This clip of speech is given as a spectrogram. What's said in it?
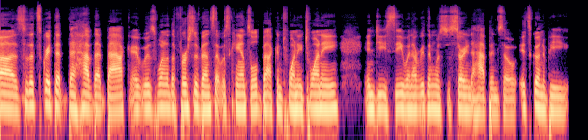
uh so that's great that to have that back it was one of the first events that was canceled back in 2020 in dc when everything was just starting to happen so it's going to be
